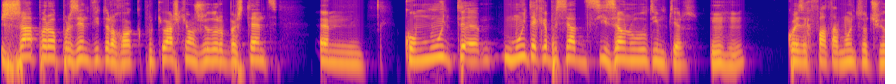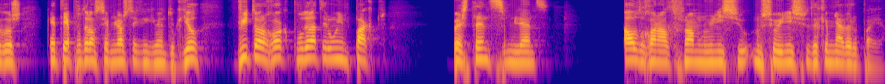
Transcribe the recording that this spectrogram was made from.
já para o presente Vitor Roque, porque eu acho que é um jogador bastante hum, com muita, muita capacidade de decisão no último terço coisa que falta a muitos outros jogadores que até poderão ser melhores tecnicamente do que ele. Vitor Roque poderá ter um impacto bastante semelhante ao de Ronaldo Fenómeno no, início, no seu início da caminhada europeia.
